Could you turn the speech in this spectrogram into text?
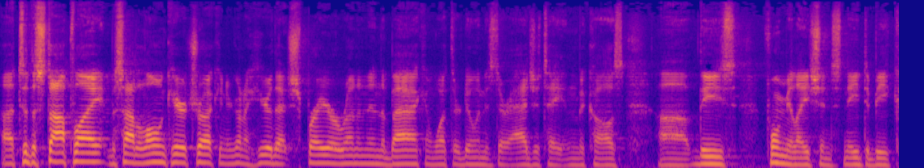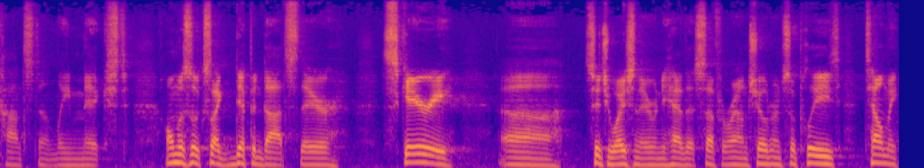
uh, to the stoplight beside a lawn care truck, and you're going to hear that sprayer running in the back. And what they're doing is they're agitating because uh, these formulations need to be constantly mixed. Almost looks like Dippin' Dots there. Scary uh, situation there when you have that stuff around children. So please tell me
